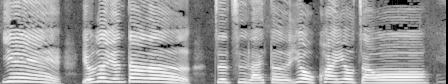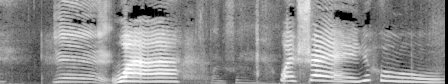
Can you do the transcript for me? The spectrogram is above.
耶，游乐园到了，这次来的又快又早哦。耶，哇！万岁！哟呼！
